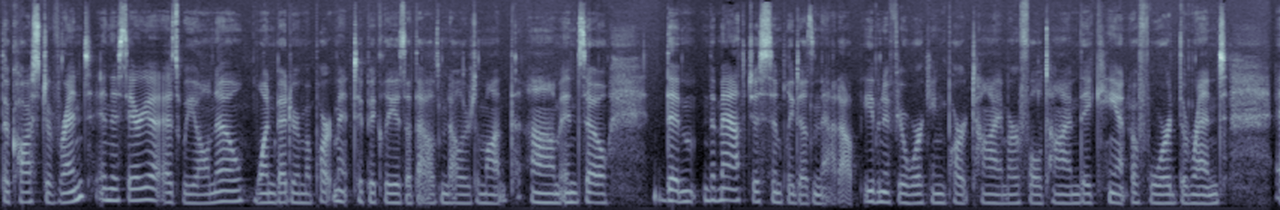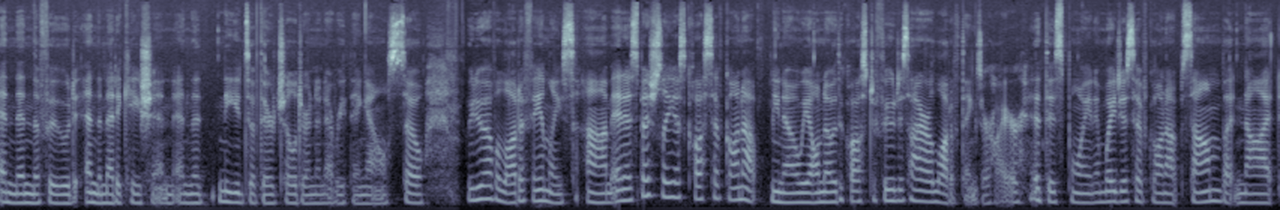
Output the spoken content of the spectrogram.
The cost of rent in this area, as we all know, one bedroom apartment typically is thousand dollars a month, um, and so the the math just simply doesn't add up. Even if you're working part time or full time, they can't afford the rent, and then the food and the medication and the needs of their children and everything else. So we do have a lot of families, um, and especially as costs have gone up. You know, we all know the cost of food is higher. A lot of things are higher at this point, and wages have gone up some, but not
